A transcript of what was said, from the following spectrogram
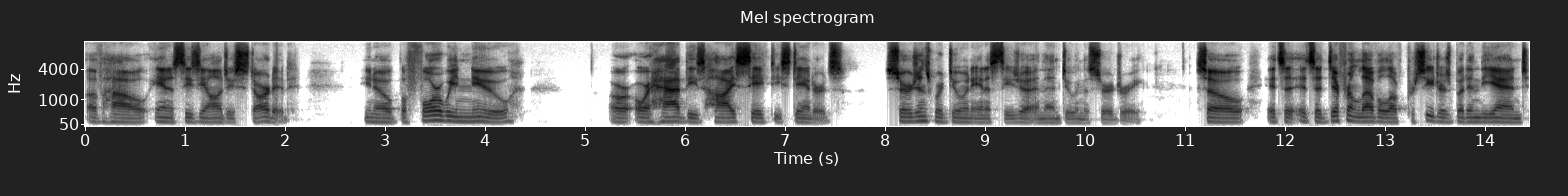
of how anesthesiology started you know before we knew or or had these high safety standards surgeons were doing anesthesia and then doing the surgery so it's a it's a different level of procedures but in the end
